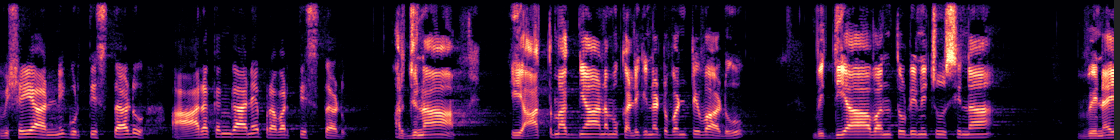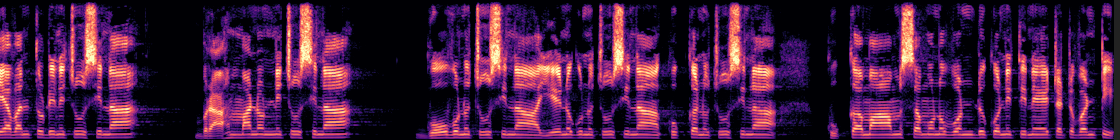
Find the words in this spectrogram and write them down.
విషయాన్ని గుర్తిస్తాడు ఆ రకంగానే ప్రవర్తిస్తాడు. అర్జున ఈ ఆత్మజ్ఞానము కలిగినటువంటి వాడు విద్యావంతుడిని చూసినా వినయవంతుడిని చూసినా బ్రాహ్మణుణ్ణి చూసినా గోవును చూసినా ఏనుగును చూసినా కుక్కను చూసినా కుక్క మాంసమును వండుకొని తినేటటువంటి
